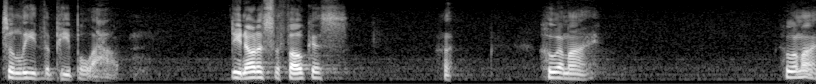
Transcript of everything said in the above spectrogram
to lead the people out? Do you notice the focus? Who am I? Who am I?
